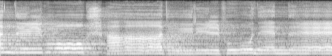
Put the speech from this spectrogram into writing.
만들고 아들을 보냈네.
